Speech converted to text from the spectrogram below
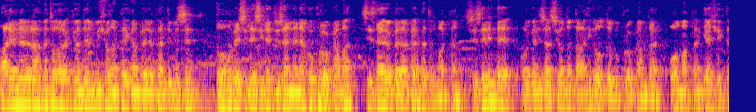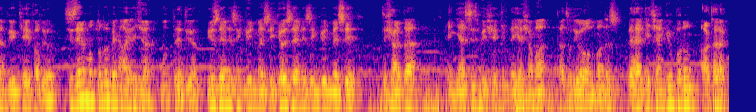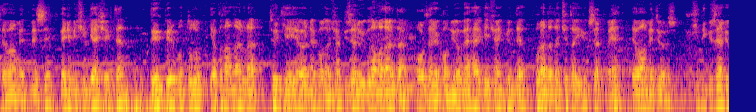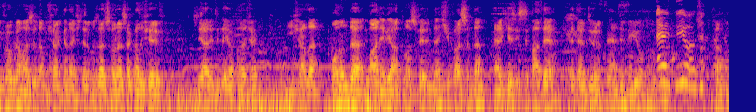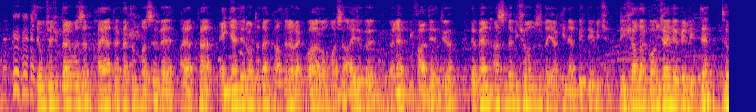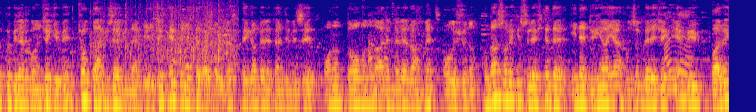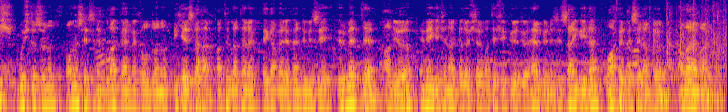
alemlere rahmet olarak gönderilmiş olan Peygamber Efendimizin doğumu vesilesiyle düzenlenen bu programa sizlerle beraber katılmaktan, sizlerin de organizasyonuna dahil olduğu bu programda olmaktan gerçekten büyük keyif alıyorum. Sizlerin mutluluğu beni ayrıca mutlu ediyor. Yüzlerinizin gülmesi, gözlerinizin gülmesi, dışarıda engelsiz bir şekilde yaşama katılıyor olmanız ve her geçen gün bunun artarak devam etmesi benim için gerçekten büyük bir mutluluk. Yapılanlarla Türkiye'ye örnek olacak güzel uygulamalar da ortaya konuyor ve her geçen gün de burada da çıtayı yükseltmeye devam ediyoruz. Şimdi güzel bir program hazırlamış arkadaşlarımız. Az sonra Sakalı Şerif ziyareti de yapılacak. İnşallah onun da manevi atmosferinden, şifasından herkes istifade eder diyorum. Beğendin mi? İyi oldu mu? Evet iyi oldu. Tamam. İşte bu çocuklarımızın hayata katılması ve hayatta engelleri ortadan kaldırarak var olması ayrı bir önem ifade ediyor. Ve ben aslında birçoğunuzu da yakinen bildiğim için inşallah Gonca ile birlikte tıpkı birer Gonca gibi çok daha güzel günler gelecek. Hep birlikte başaracağız. Peygamber Efendimiz'i, onun doğumunun alemlere rahmet oluşunu, bundan sonraki süreçte de yine dünyaya huzur verecek en büyük barış muştusunun onun sesine kulak vermek olduğunu bir kez daha hatırlatarak Peygamber Efendimiz'i hürmetle anıyorum. Emeği geçen arkadaşlarıma teşekkür ediyor. Her birinizi saygıyla, muhabbetle selamlıyorum. Allah'a emanet olun.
